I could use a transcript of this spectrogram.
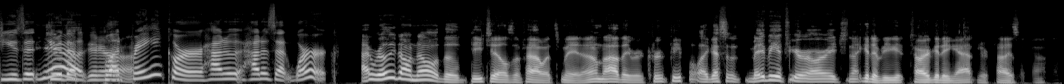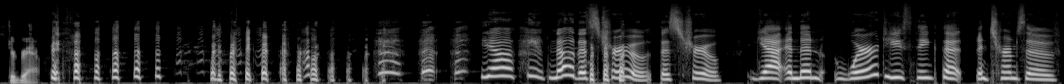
use it yeah, through the yeah. blood bank or how do how does that work? I really don't know the details of how it's made. I don't know how they recruit people. I guess it, maybe if you're Rh negative, you get targeting advertising on Instagram. yeah, no, that's true. that's true. Yeah. And then where do you think that, in terms of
